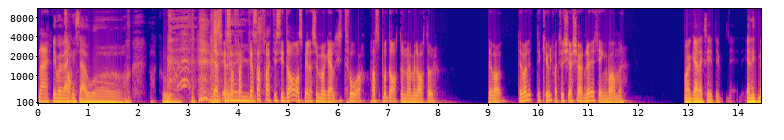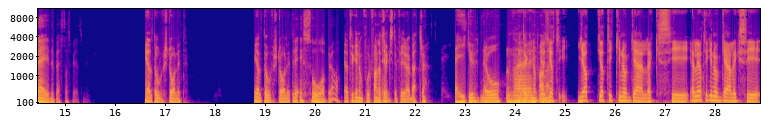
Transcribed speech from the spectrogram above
Nej. Det var ju verkligen sant. såhär wow, vad coolt. Jag, jag, satt fakt, jag satt faktiskt idag och spelade Super Mario Galaxy 2. Fast på datorn med emulator. Det var, det var lite kul faktiskt. Jag körde ett gäng banor. Mario Galaxy är typ, enligt mig, det bästa spelet. Helt oförståeligt. Helt oförståeligt. Det är så bra. Jag tycker nog fortfarande att Det- 64 är bättre. Nej gud nej. Jo, Nej, jag tycker nog fan jag, jag, jag, jag tycker nog Galaxy, eller jag tycker nog Galaxy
